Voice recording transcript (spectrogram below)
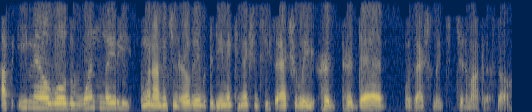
I've emailed. Well, the one lady, the one I mentioned earlier with the DNA connection, she's actually her her dad was actually Chitimacha. So,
